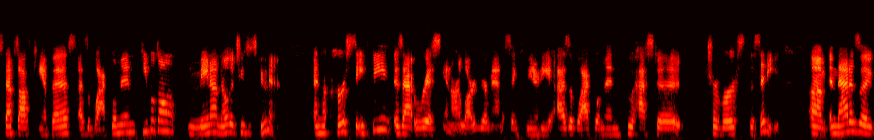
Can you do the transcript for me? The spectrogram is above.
steps off campus as a black woman, people don't may not know that she's a student. And her safety is at risk in our larger Madison community as a black woman who has to traverse the city. Um, and that is a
